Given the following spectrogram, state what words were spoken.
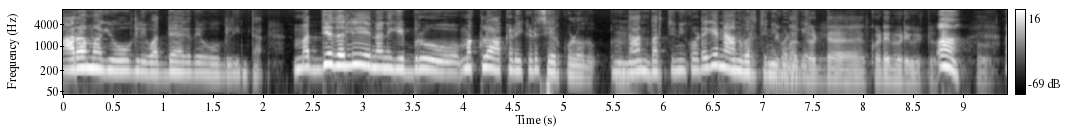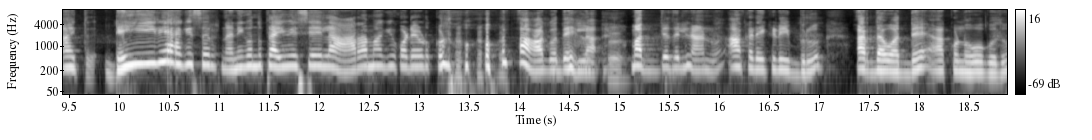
ಆರಾಮಾಗಿ ಹೋಗ್ಲಿ ಒದ್ದೆ ಆಗದೆ ಹೋಗ್ಲಿ ಅಂತ. ಮಧ್ಯದಲ್ಲಿ ನನಗಿಬ್ರು ಮಕ್ಕಳು ಆ ಕಡೆ ಈ ಕಡೆ ಸೇರ್ಕೊಳ್ಳೋದು. ನಾನು ಬರ್ತೀನಿ ಕೊಡೆಗೆ ನಾನು ಬರ್ತೀನಿ ಕೊಡೆಗೆ. ದೊಡ್ಡ ಕೊಡೆ ನೋಡಿಬಿಟ್ಟು. ಹಾ ಆಯ್ತು. ಡೈಲಿ ಹಾಗೆ ಸರ್ ನನಗೊಂದು ಪ್ರೈವೇಸಿಯೇ ಇಲ್ಲ ಆರಾಮಾಗಿ ಕೊಡೆ ಹುಡ್ಕೊಂಡು ಆಗೋದೇ ಇಲ್ಲ. ಮಧ್ಯದಲ್ಲಿ ನಾನು ಆ ಕಡೆ ಈ ಕಡೆ ಇಬ್ರು. ಅರ್ಧ ಒದ್ದೆ ಹಾಕೊಂಡು ಹೋಗೋದು.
